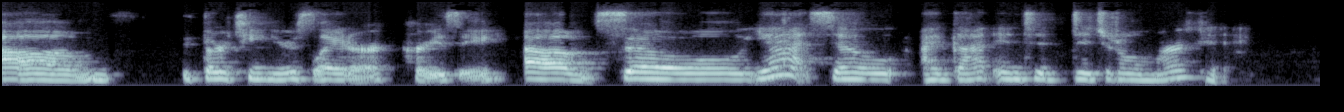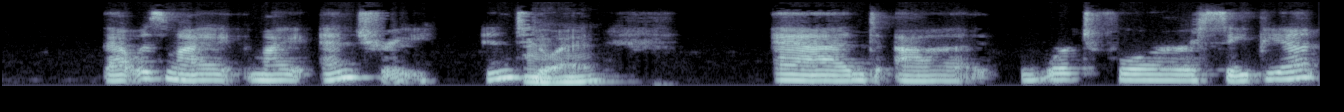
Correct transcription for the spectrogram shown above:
Um 13 years later, crazy. Um, so yeah, so I got into digital marketing. That was my my entry into it, Mhm. and uh, worked for Sapient.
